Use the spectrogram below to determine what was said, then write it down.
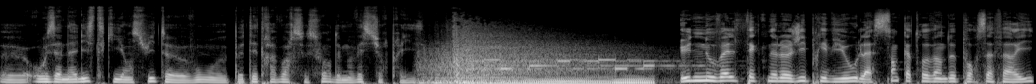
aux analystes qui ensuite vont peut-être avoir ce soir de mauvaises surprises. Une nouvelle technologie preview, la 182 pour Safari.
